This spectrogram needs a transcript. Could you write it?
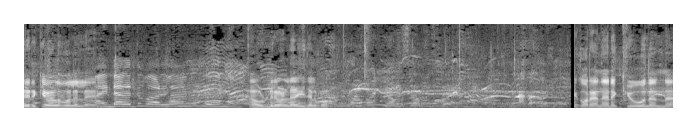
ശരിക്ക് വെള്ളം പോലല്ലേ? ആ ഉള്ളിൽ വെള്ളമായിരിക്കും ചിലപ്പോ. കുറെ നേരം ക്യൂ നിന്ന്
